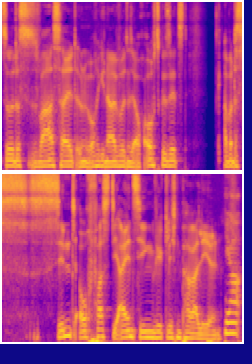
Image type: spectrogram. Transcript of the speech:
So, das war es halt. Im Original wurden sie auch ausgesetzt. Aber das sind auch fast die einzigen wirklichen Parallelen. Ja.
